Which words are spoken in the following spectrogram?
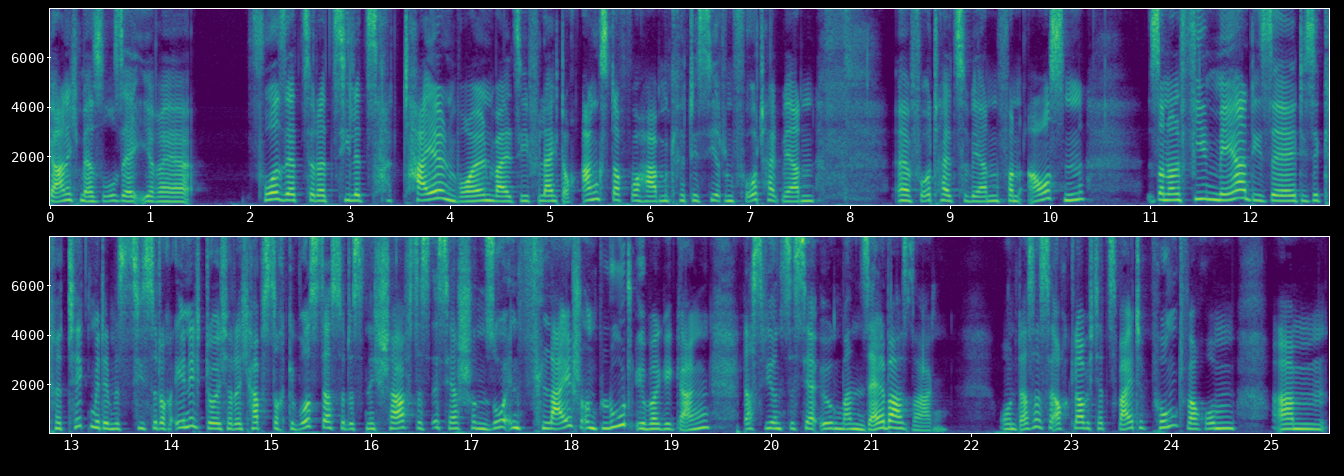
gar nicht mehr so sehr ihre Vorsätze oder Ziele teilen wollen, weil sie vielleicht auch Angst davor haben, kritisiert und verurteilt werden, äh, verurteilt zu werden von außen, sondern vielmehr diese, diese Kritik mit dem, das ziehst du doch eh nicht durch oder ich hab's doch gewusst, dass du das nicht schaffst, das ist ja schon so in Fleisch und Blut übergegangen, dass wir uns das ja irgendwann selber sagen. Und das ist auch, glaube ich, der zweite Punkt, warum ähm,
